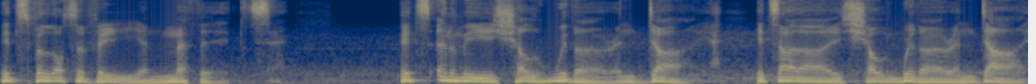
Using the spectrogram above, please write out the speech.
Its philosophy and methods. Its enemies shall wither and die. Its allies shall wither and die.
